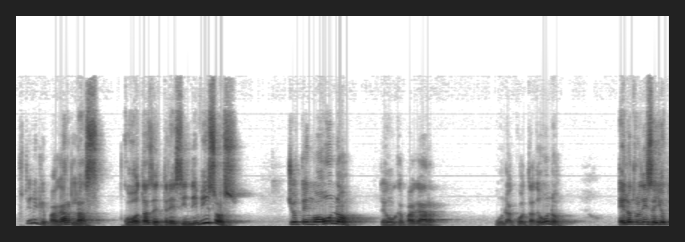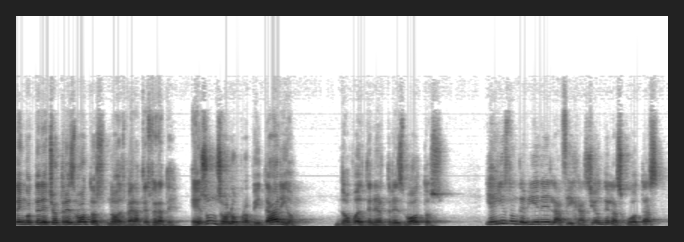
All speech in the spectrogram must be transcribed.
Pues tiene que pagar las cuotas de tres indivisos. Yo tengo uno, tengo que pagar una cuota de uno. El otro dice, yo tengo derecho a tres votos. No, espérate, espérate. Es un solo propietario no puede tener tres votos. Y ahí es donde viene la fijación de las cuotas.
